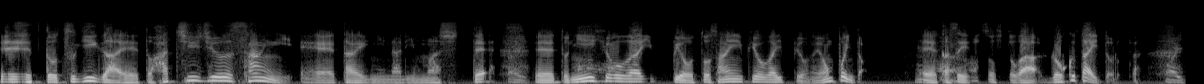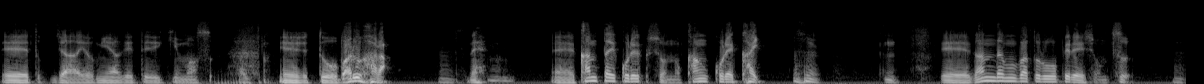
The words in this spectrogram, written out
えーっと、次が、えーっと、83位、えータイになりまして、はい。えーっと、2位票が1票と3位票が1票の4ポイント。えー稼いだソフトが6タイトル。はい。えーっと、じゃあ読み上げていきます。はい。えーっと、バルハラうんですね。うんえー艦隊コレクションの艦これ改。うんえーガンダムバトルオペレーション2。うん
